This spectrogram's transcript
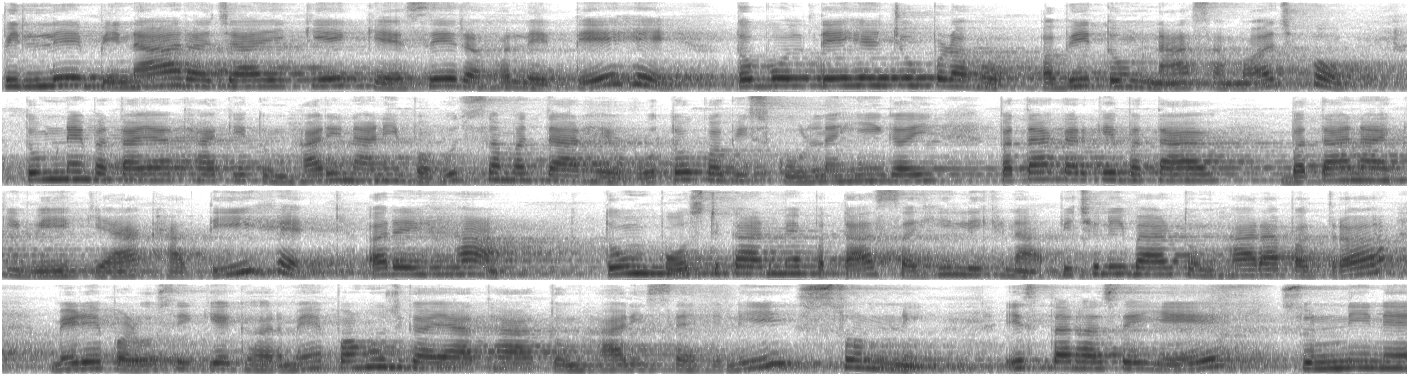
पिल्ले बिना रजाई के कैसे रह लेते हैं? तो बोलते हैं, चुप रहो, अभी तुम ना समझ हो। तुमने बताया था कि तुम्हारी नानी बहुत समझदार है, वो तो कभी स्कूल नहीं गई। पता करके बता, बताना कि वे क्या खाती है? अरे हाँ तुम पोस्ट कार्ड में पता सही लिखना। पिछली बार तुम्हारा पत्र मेरे पड़ोसी के घर में पहुँच गया था। तुम्हारी सहेली सुन्नी। इस तरह से ये सुन्नी ने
